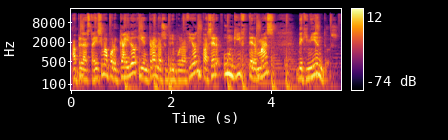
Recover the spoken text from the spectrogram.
aplastadísima por Kaido y entrando a su tripulación para ser un gifter más de 500.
